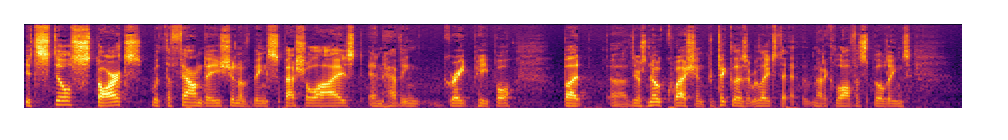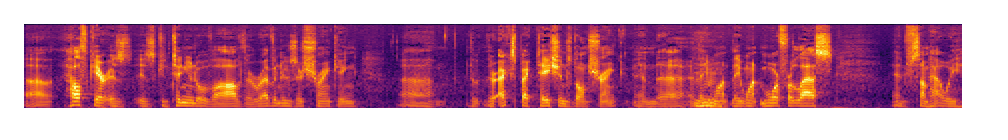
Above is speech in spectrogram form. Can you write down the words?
it still starts with the foundation of being specialized and having great people. But uh, there's no question, particularly as it relates to medical office buildings, uh, healthcare is is continuing to evolve. Their revenues are shrinking. Um, th- their expectations don't shrink, and, uh, and they want they want more for less. And somehow we,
